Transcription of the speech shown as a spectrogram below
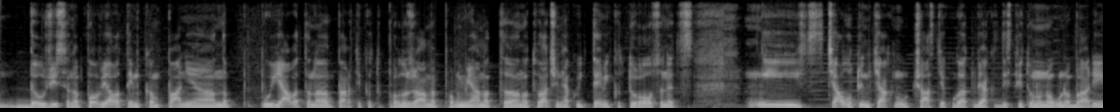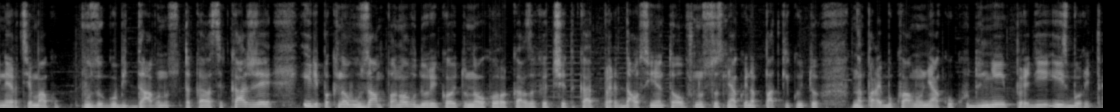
Дължи се на по-вялата им кампания, на появата на партии като продължаваме промяната, на това, че някои теми като Росенец и цялото им тяхно участие, когато бяха действително много набрали инерция, малко позагуби давност, така да се каже, или пък на Лозан Панов, дори който много хора казаха, че така е предал синята общност с някои нападки, които направи буквално няколко дни преди изборите.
